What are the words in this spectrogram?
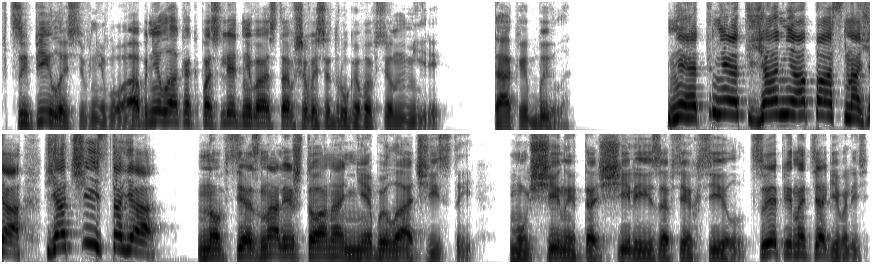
вцепилась в него, обняла как последнего оставшегося друга во всем мире. Так и было. «Нет, нет, я не опасная! Я чистая!» Но все знали, что она не была чистой. Мужчины тащили изо всех сил, цепи натягивались.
